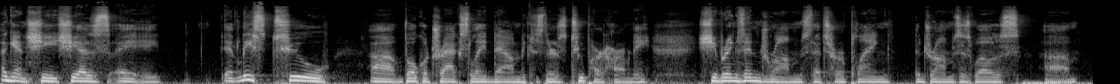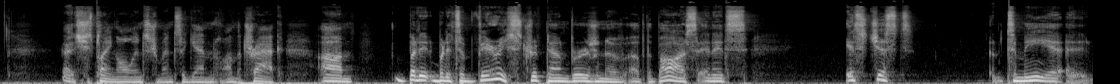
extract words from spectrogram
again, she she has a, a at least two uh, vocal tracks laid down because there's two part harmony. She brings in drums. That's her playing the drums as well as um, uh, she's playing all instruments again on the track. Um, but it but it's a very stripped down version of, of the boss, and it's it's just to me a,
